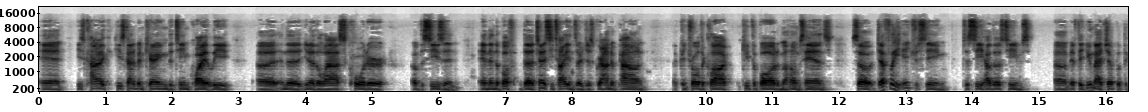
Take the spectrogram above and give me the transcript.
and he's kind of he's kind of been carrying the team quietly uh, in the you know the last quarter of the season and then the Buff the Tennessee Titans are just ground and pound, uh, control the clock, keep the ball to Mahomes' hands. So definitely interesting to see how those teams, um, if they do match up with the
